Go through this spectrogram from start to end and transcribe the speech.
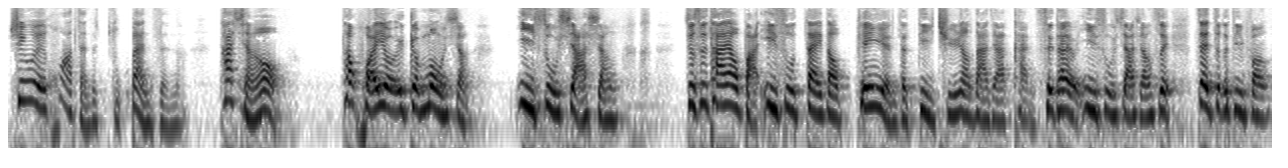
是因为画展的主办人呢、啊，他想要，他怀有一个梦想，艺术下乡，就是他要把艺术带到偏远的地区让大家看，所以他有艺术下乡，所以在这个地方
